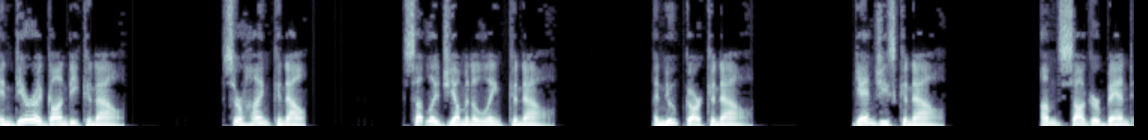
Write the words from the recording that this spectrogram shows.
Indira Gandhi Canal Sirhind Canal Sutlej Yamuna Link Canal Anupgarh Canal Ganges Canal Umd Sagar Band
